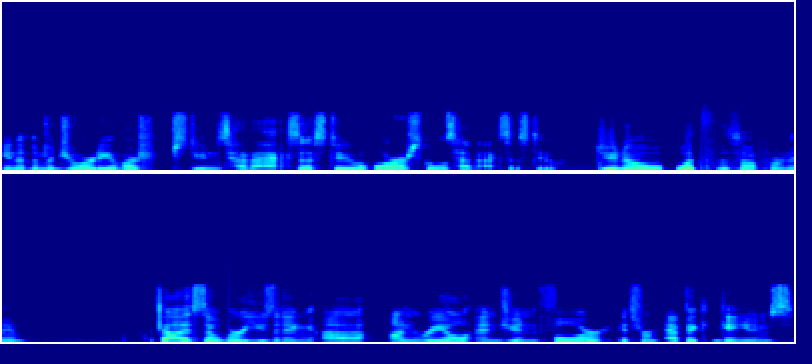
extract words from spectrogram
you know the majority of our students have access to or our schools have access to. Do you know what's the software name? Uh, so we're using uh, Unreal Engine 4. It's from Epic Games,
